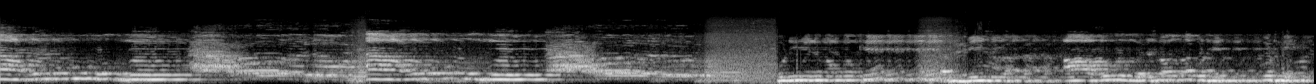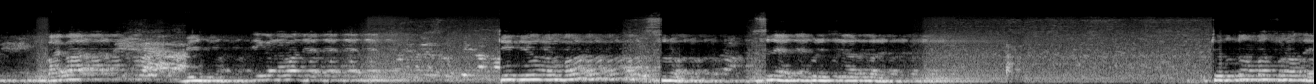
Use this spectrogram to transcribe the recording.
আউযু আউযু। কঠিন আমাদের তৃতীয় নম্বর স্রোত স্লেট পরিষ্কার করেন চতুর্থ নম্বর স্রোতে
